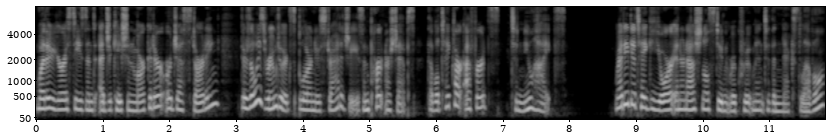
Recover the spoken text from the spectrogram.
Whether you're a seasoned education marketer or just starting, there's always room to explore new strategies and partnerships that will take our efforts to new heights. Ready to take your international student recruitment to the next level?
